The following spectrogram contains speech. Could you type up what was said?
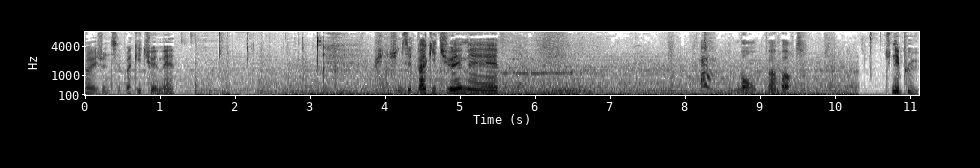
Oui, je ne sais pas qui tu es, mais... Je ne sais pas qui tu es, mais... Bon, peu importe. Tu n'es plus.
